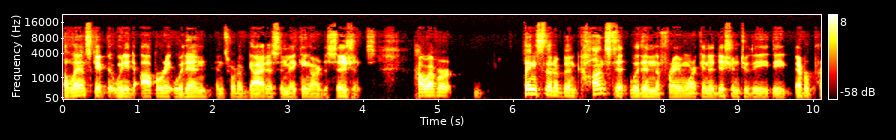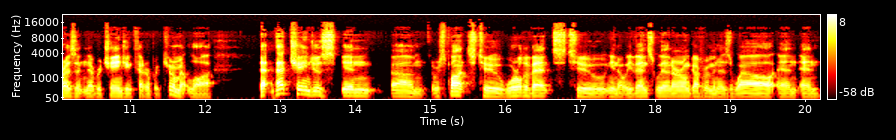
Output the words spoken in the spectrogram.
the landscape that we need to operate within and sort of guide us in making our decisions. However things that have been constant within the framework, in addition to the the ever present, never changing federal procurement law, that that changes in um, response to world events, to you know events within our own government as well, and and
